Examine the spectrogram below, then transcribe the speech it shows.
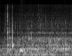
you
